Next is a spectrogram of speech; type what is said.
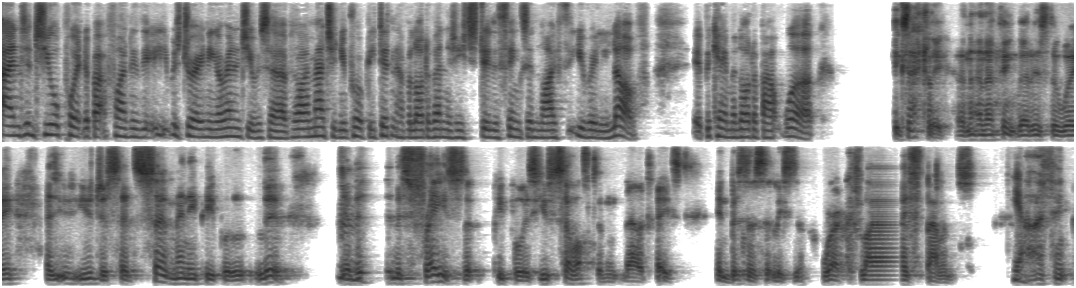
And, and to your point about finding that it was draining your energy reserves, I imagine you probably didn't have a lot of energy to do the things in life that you really love. It became a lot about work. Exactly. And, and I think that is the way, as you, you just said, so many people live. Mm. this, this, phrase that people is used so often nowadays in business, at least, work life balance. Yeah. And I think,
